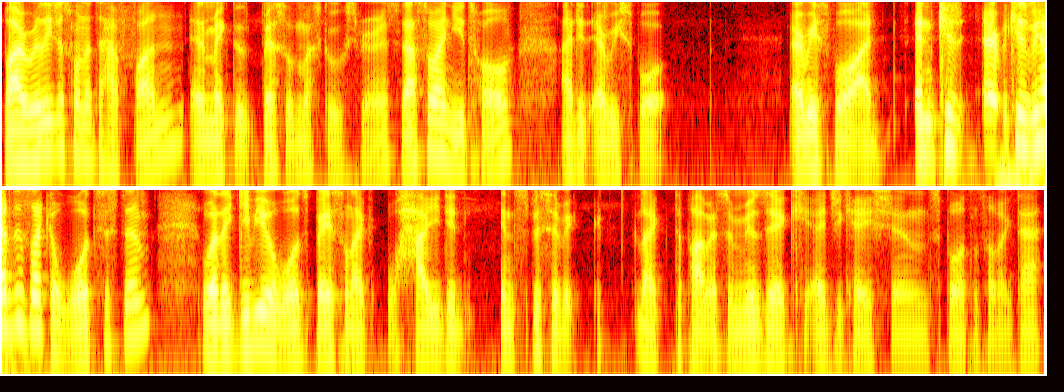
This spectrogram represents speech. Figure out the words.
But I really just wanted to have fun and make the best of my school experience. That's why in year twelve, I did every sport. Every sport I and cause er, because we had this like award system where they give you awards based on like how you did in specific like departments of music, education, sports and stuff like that.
